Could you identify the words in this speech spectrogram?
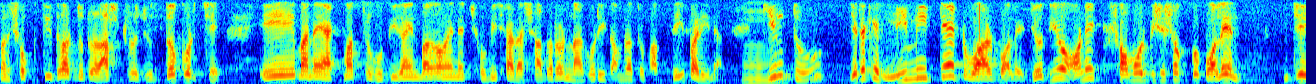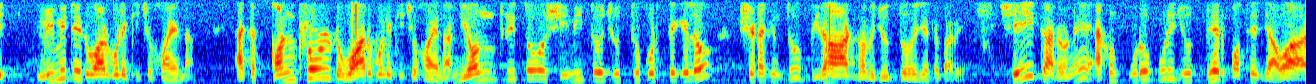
মানে শক্তিধর দুটো রাষ্ট্র যুদ্ধ করছে। এ মানে একমাত্র গুপিগাইন বাগাইনের ছবি ছাড়া সাধারণ নাগরিক আমরা তো ভাবতেই পারি না। কিন্তু যেটাকে লিমিটেড ওয়ার বলে যদিও অনেক সমর বিশেষজ্ঞ বলেন যে লিমিটেড ওয়ার বলে কিছু হয় না। একটা কন্ট্রোলড ওয়ার বলে কিছু হয় না। নিয়ন্ত্রিত সীমিত যুদ্ধ করতে গেলেও সেটা কিন্তু বিরাট ভাবে যুদ্ধ হয়ে যেতে পারে। সেই কারণে এখন পুরোপুরি যুদ্ধের পথে যাওয়ার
